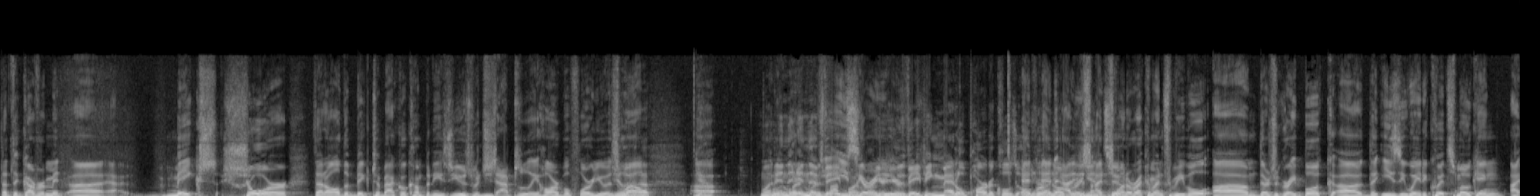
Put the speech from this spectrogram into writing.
that the government uh, makes sure that all the big tobacco companies use, which is absolutely horrible for you as You well. up? Uh, well, in, the- what- in the what is vape, popcorn you're, you're vaping metal particles over and, and, and over I just, again. I just too. want to recommend for people. Um, there's a great book, uh, "The Easy Way to Quit Smoking." I,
